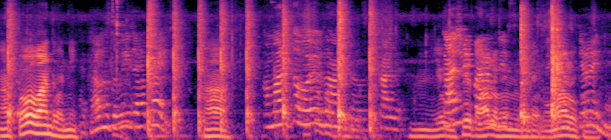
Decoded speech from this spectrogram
હા તો વાંધો નહીં. હા. અમારે તો હોય કાલે. હમ, એવું છે તો હાલો એમ બધા ને.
